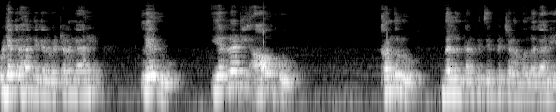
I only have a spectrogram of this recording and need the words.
కుజగ్రహం దగ్గర పెట్టడం కానీ లేదు ఎర్రటి ఆవుకు కందులు బెల్లం కలిపి తినిపించడం వల్ల కానీ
